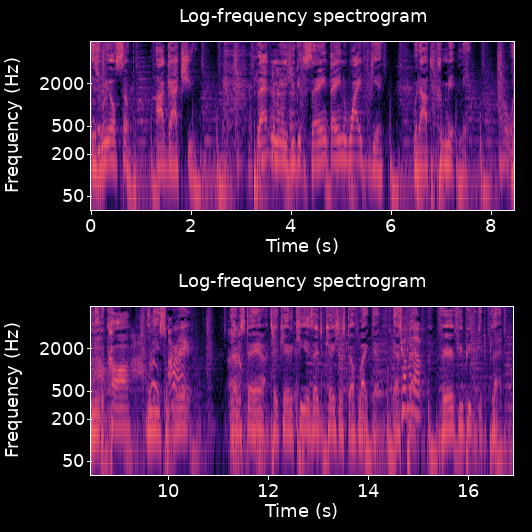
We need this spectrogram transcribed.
is real simple. I got you. Platinum is you get the same thing the wife get without the commitment. Oh, wow. You need a car. You need some All rent. right. You understand? I take care of the kids' education, stuff like that. That's Coming platinum. Very few people get the platinum.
